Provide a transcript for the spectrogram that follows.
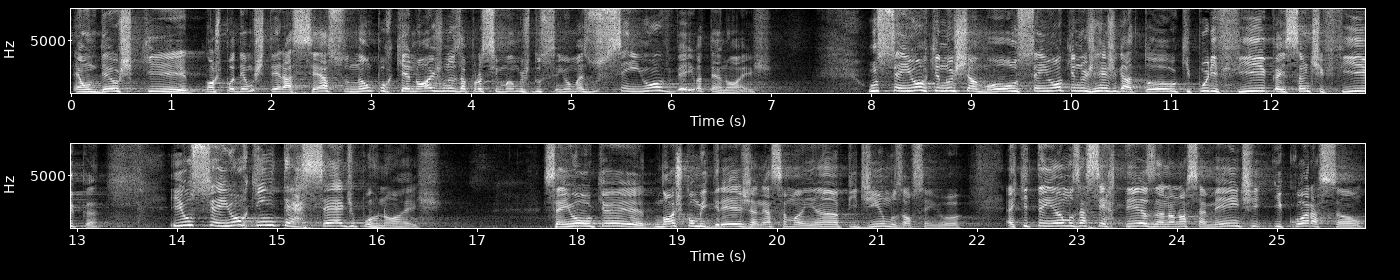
É um Deus que nós podemos ter acesso não porque nós nos aproximamos do Senhor, mas o Senhor veio até nós. O Senhor que nos chamou, o Senhor que nos resgatou, que purifica e santifica, e o Senhor que intercede por nós. Senhor, o que nós, como igreja, nessa manhã pedimos ao Senhor é que tenhamos a certeza na nossa mente e coração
